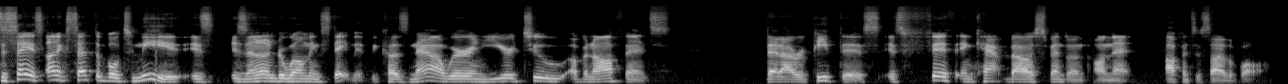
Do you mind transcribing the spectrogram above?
to say it's unacceptable to me is is an underwhelming statement because now we're in year two of an offense that I repeat this is fifth in cap dollars spent on on that offensive side of the ball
